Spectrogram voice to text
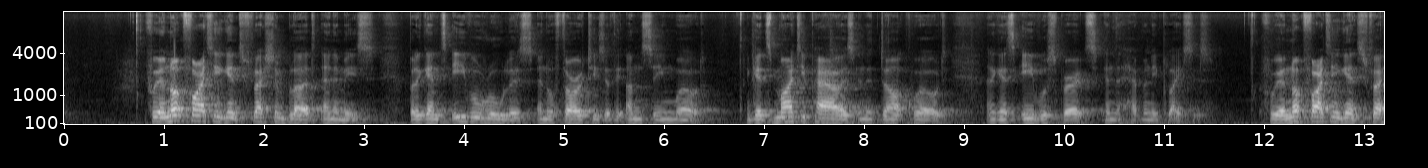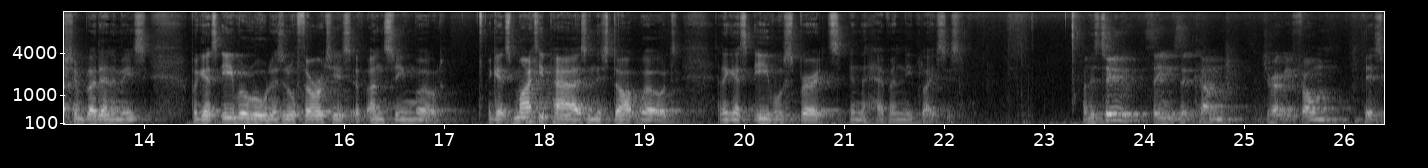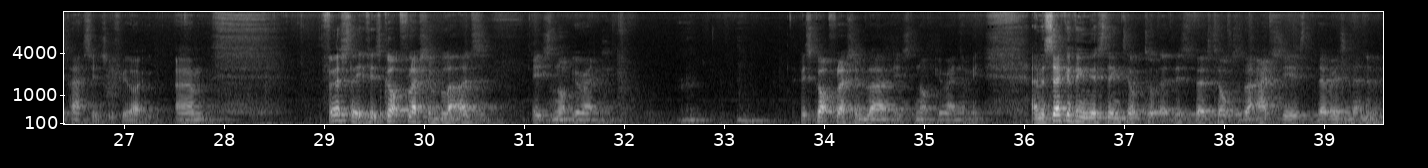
For we are not fighting against flesh and blood enemies, but against evil rulers and authorities of the unseen world, against mighty powers in the dark world, and against evil spirits in the heavenly places. For we are not fighting against flesh and blood enemies, but against evil rulers and authorities of unseen world, against mighty powers in this dark world, and against evil spirits in the heavenly places. And there's two things that come directly from this passage, if you like. Um, firstly, if it's got flesh and blood, it's not your enemy. It's got flesh and blood, it's not your enemy. And the second thing this thing talk, talk, this verse talks about actually is there is an enemy.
